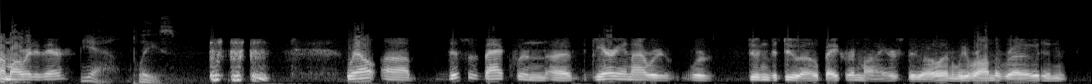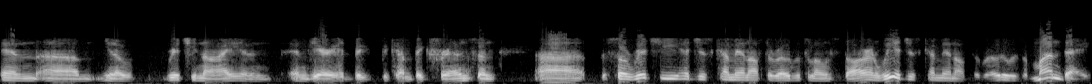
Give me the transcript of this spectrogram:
I'm already there. Yeah, please. well, uh, this was back when uh, Gary and I were were doing the duo, Baker and Myers duo, and we were on the road, and and um, you know Richie and I and and Gary had be- become big friends, and uh, so Richie had just come in off the road with Lone Star, and we had just come in off the road. It was a Monday,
